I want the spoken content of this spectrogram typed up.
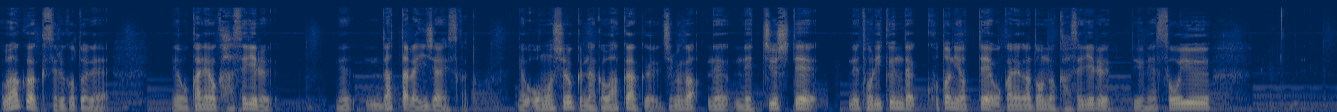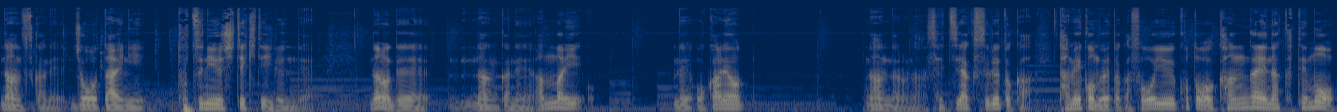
ワクワクすることで、ね、お金を稼げる、ね、だったらいいじゃないですかと、ね、面白くなんかワクワク自分が、ね、熱中してね、取り組んだことによってお金がどんどん稼げるっていうねそういうなんですかね状態に突入してきているんで。なのでなんかねあんまりねお金をなんだろうな節約するとか溜め込むとかそういうことを考えなくても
